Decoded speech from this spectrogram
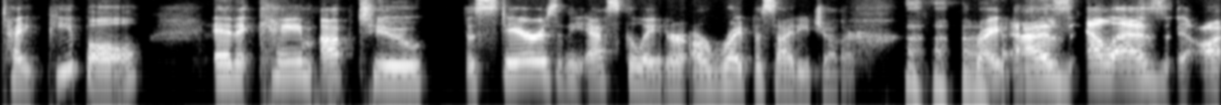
type people, and it came up to the stairs and the escalator are right beside each other, right? as as uh,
